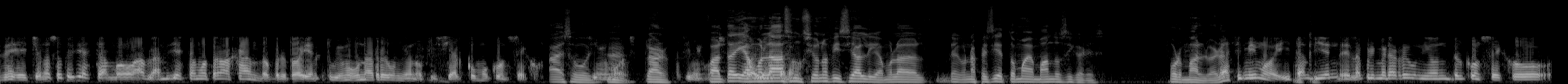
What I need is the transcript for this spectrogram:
De hecho, nosotros ya estamos hablando, ya estamos trabajando, pero todavía no tuvimos una reunión oficial como consejo. Ah, eso voy. claro. Falta, digamos, la asunción oficial, digamos, la, una especie de toma de mando, si querés formal, ¿verdad? Así mismo, y también la primera reunión del Consejo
